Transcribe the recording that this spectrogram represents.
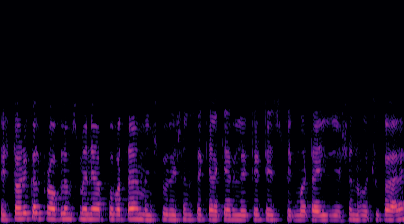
हिस्टोरिकल प्रॉब्लम्स मैंने आपको बताया मेंस्टुरेशन से क्या क्या रिलेटेड स्टिग्माटाइजेशन हो चुका है।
